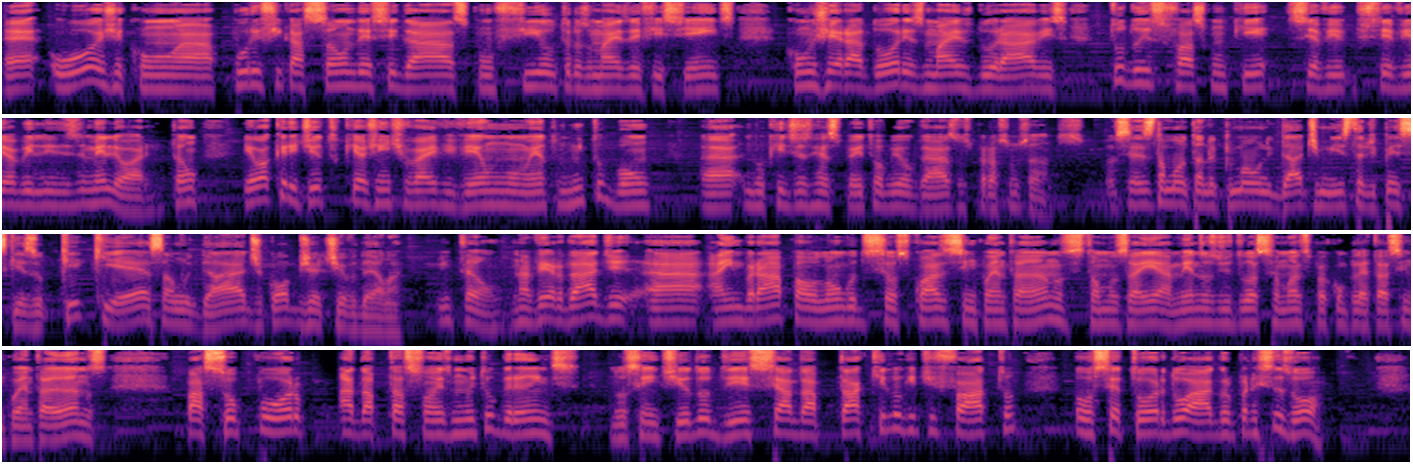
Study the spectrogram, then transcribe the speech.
é, hoje com a purificação desse gás, com filtros mais eficientes, com geradores mais duráveis, tudo isso faz com que se, vi se viabilize melhor. Então, eu acredito que a gente vai viver um momento muito bom Uh, no que diz respeito ao biogás nos próximos anos. Vocês estão montando aqui uma unidade mista de pesquisa. O que, que é essa unidade? Qual o objetivo dela? Então, na verdade, a, a Embrapa, ao longo de seus quase 50 anos, estamos aí há menos de duas semanas para completar 50 anos, passou por adaptações muito grandes, no sentido de se adaptar àquilo que de fato o setor do agro precisou.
